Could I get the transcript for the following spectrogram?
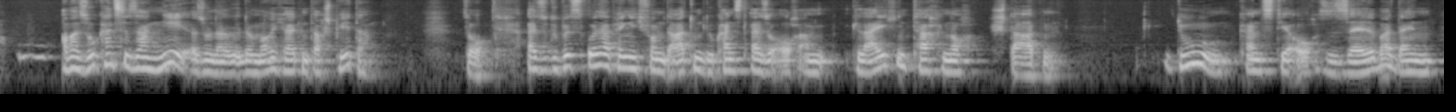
Aber so kannst du sagen, nee, also da, da mache ich halt einen Tag später. So, also du bist unabhängig vom Datum, du kannst also auch am gleichen Tag noch starten. Du kannst dir auch selber dein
